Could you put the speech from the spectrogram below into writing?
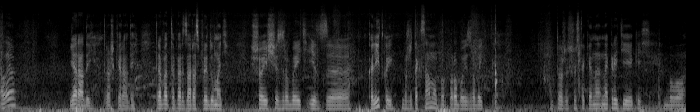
Але я радий, трошки радий. Треба тепер зараз придумати, що ще зробити із е, каліткою. Може так само попробую зробити. Теж щось таке на, накриття якесь було.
